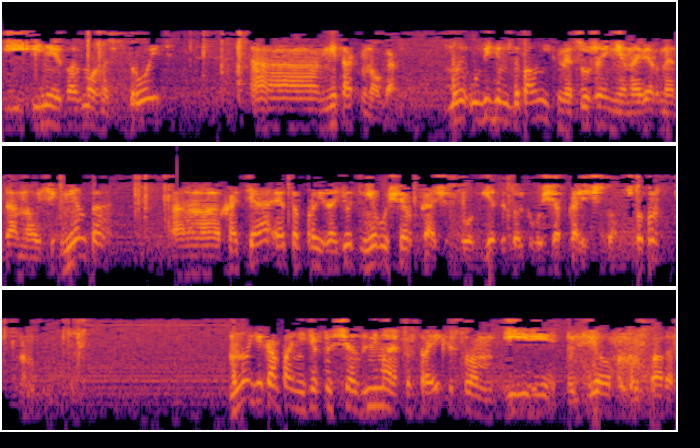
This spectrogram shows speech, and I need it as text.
и имеют возможность строить, а, не так много. Мы увидим дополнительное сужение, наверное, данного сегмента, а, хотя это произойдет не в ущерб качеству, если только в ущерб количеству. Что тоже Многие компании, те, кто сейчас занимается строительством и девелопментом складов,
